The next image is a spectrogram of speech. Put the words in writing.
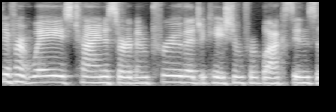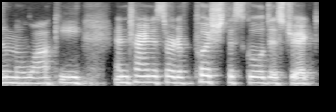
different ways trying to sort of improve education for black students in milwaukee and trying to sort of push the school district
